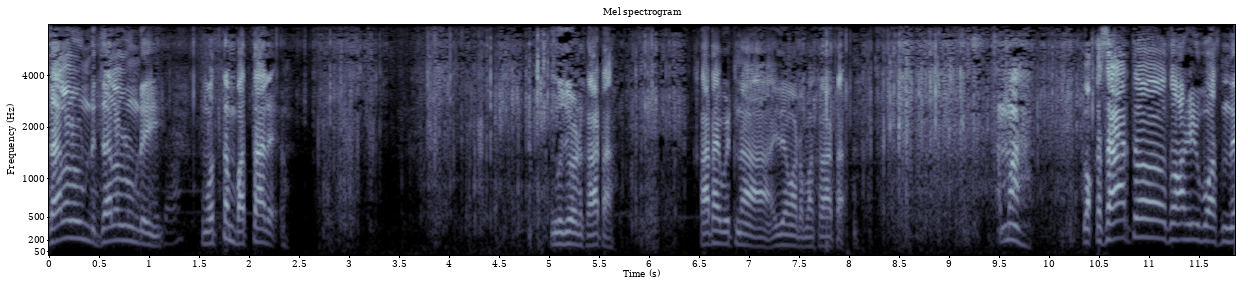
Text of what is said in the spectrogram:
జలలు ఉండే జలలు ఉండేవి మొత్తం బత్తాలే. ఇంకో చూడండి కాట. కాటా పెట్టిన ఇదేమాట మా కాట. అమ్మా ఒక్కసారితో తోట ఇడిపోతుంది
